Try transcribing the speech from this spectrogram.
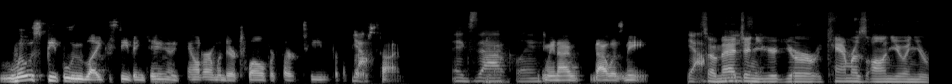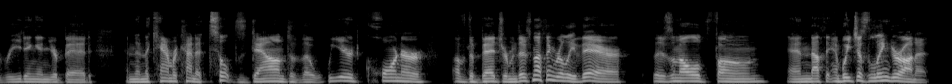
Most people who like Stephen King encounter him when they're 12 or 13 for the Yeah. first time. exactly I mean, I that was me. yeah so imagine your your camera's on you and you're reading in your bed, and then the camera kind of tilts down to the weird corner of the bedroom, and there's nothing really there. There's an old phone and nothing, and we just linger on it,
